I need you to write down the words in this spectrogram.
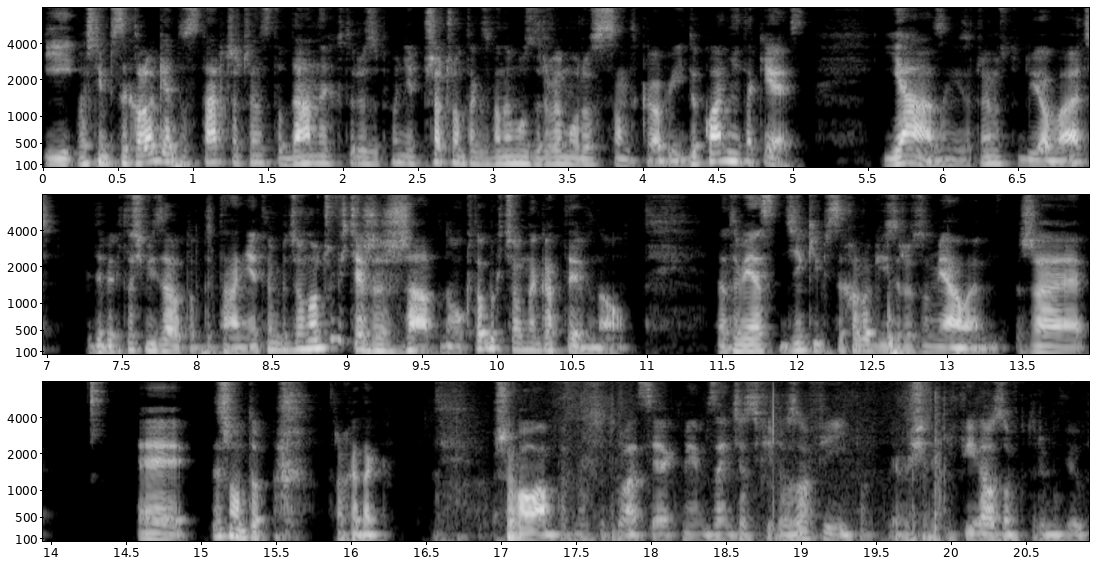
I właśnie psychologia dostarcza często danych, które zupełnie przeczą tak zwanemu zdrowemu rozsądkowi. I dokładnie tak jest. Ja, zanim zacząłem studiować, gdyby ktoś mi zadał to pytanie, to bym powiedział, no oczywiście, że żadną. Kto by chciał negatywną? Natomiast dzięki psychologii zrozumiałem, że yy, zresztą to trochę tak przywołam pewną sytuację, jak miałem zajęcia z filozofii i pojawił się taki filozof, który mówił,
